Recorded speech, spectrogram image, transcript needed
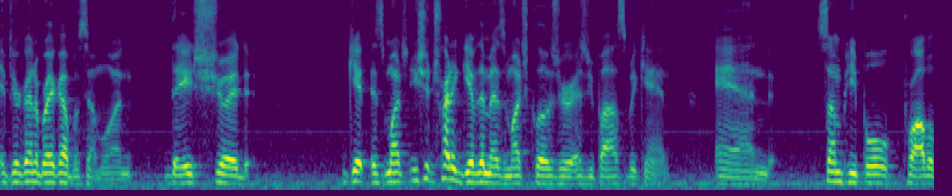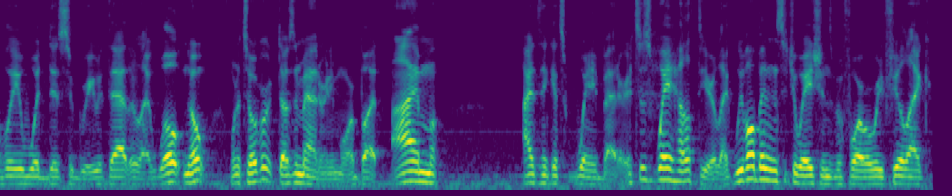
if you're gonna break up with someone, they should get as much. You should try to give them as much closure as you possibly can. And some people probably would disagree with that. They're like, "Well, no, when it's over, it doesn't matter anymore." But I'm I think it's way better. It's just way healthier. Like we've all been in situations before where we feel like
